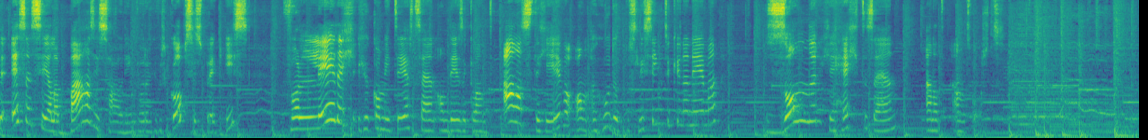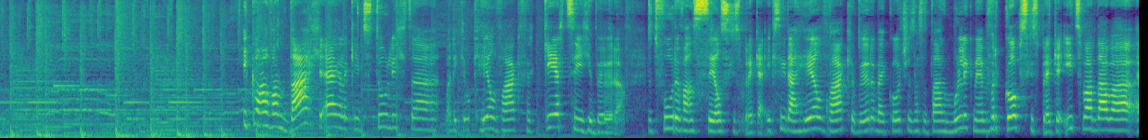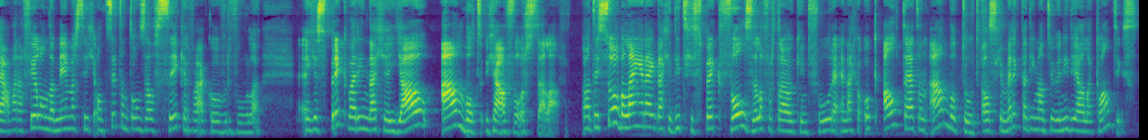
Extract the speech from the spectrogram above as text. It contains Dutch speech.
De essentiële basishouding voor een verkoopsgesprek is volledig gecommitteerd zijn om deze klant alles te geven om een goede beslissing te kunnen nemen, zonder gehecht te zijn aan het antwoord. Ik wou vandaag eigenlijk iets toelichten wat ik ook heel vaak verkeerd zie gebeuren. Het voeren van salesgesprekken. Ik zie dat heel vaak gebeuren bij coaches, dat ze het daar moeilijk mee hebben. Verkoopsgesprekken, iets waar, dat we, ja, waar dat veel ondernemers zich ontzettend onzelfzeker vaak over voelen. Een gesprek waarin dat je jouw aanbod gaat voorstellen. Want het is zo belangrijk dat je dit gesprek vol zelfvertrouwen kunt voeren en dat je ook altijd een aanbod doet als je merkt dat iemand je ideale klant is.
